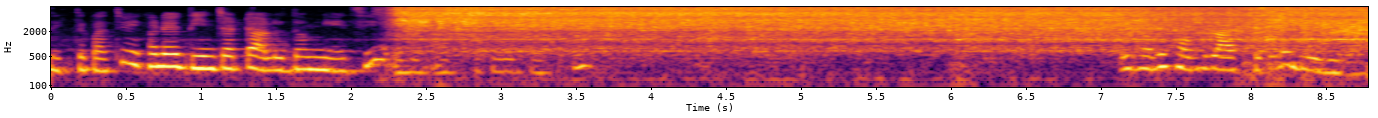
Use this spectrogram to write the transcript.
দেখতে পাচ্ছি? এখানে তিন চারটে আলুর দম নিয়েছি এই যে আস্তে করে ছাড়ছি। এভাবে সবগুলো আস্তে করে দিয়ে দিলাম।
